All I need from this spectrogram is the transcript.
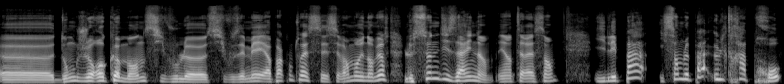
Euh, donc je recommande si vous le, si vous aimez. Ah, par contre, ouais, c'est c'est vraiment une ambiance. Le sound design est intéressant. Il est pas, il semble pas ultra pro,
